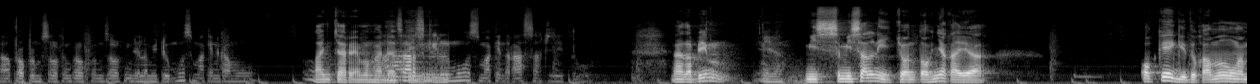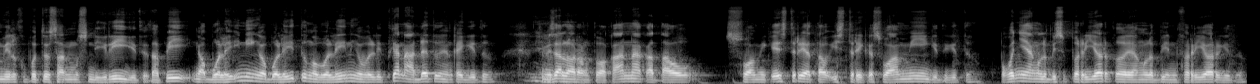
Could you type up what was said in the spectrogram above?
uh, problem solving problem solving dalam hidupmu semakin kamu lancar ya menghadapi. Lancar skillmu semakin terasa di situ. Nah tapi iya. mis semisal nih contohnya kayak oke gitu kamu ngambil keputusanmu sendiri gitu tapi nggak boleh ini nggak boleh itu nggak boleh ini nggak boleh itu. Kan ada tuh yang kayak gitu. Misal orang tua ke anak atau suami ke istri atau istri ke suami gitu-gitu. Pokoknya yang lebih superior ke yang lebih inferior gitu.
